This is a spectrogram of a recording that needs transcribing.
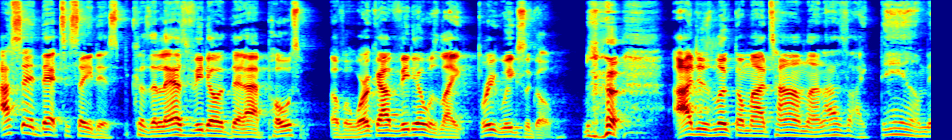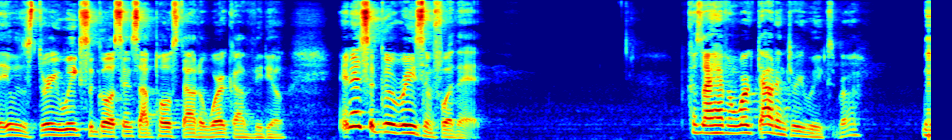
I said that to say this because the last video that I post of a workout video was like three weeks ago. I just looked on my timeline. I was like, damn, it was three weeks ago since I posted out a workout video. And it's a good reason for that. Because I haven't worked out in three weeks, bro.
